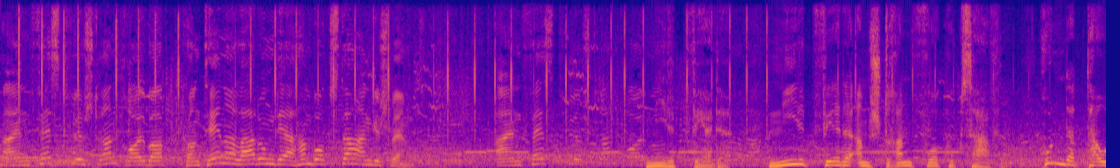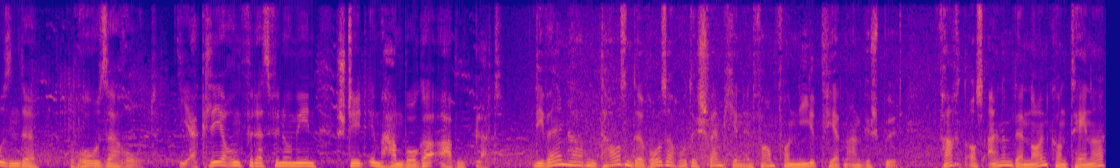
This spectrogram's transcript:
Ein Fest für Strandräuber, Containerladung der Hamburg Star angeschwemmt. Ein Fest für Strandräuber. Nilpferde. Nilpferde am Strand vor Cuxhaven. Hunderttausende rosarot. Die Erklärung für das Phänomen steht im Hamburger Abendblatt. Die Wellen haben tausende rosarote Schwämmchen in Form von Nilpferden angespült. Fracht aus einem der neun Container,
